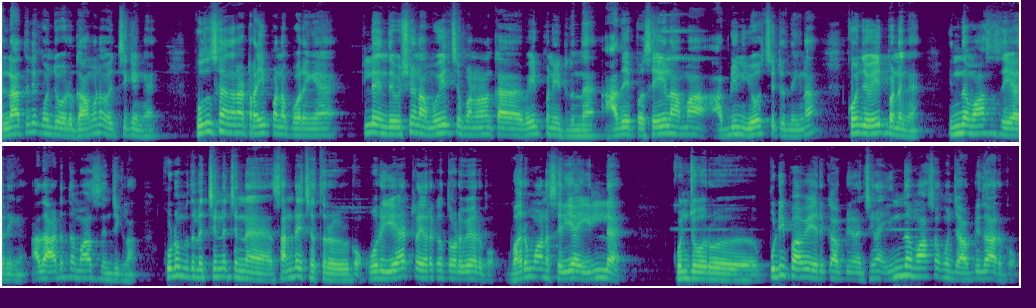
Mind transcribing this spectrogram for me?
எல்லாத்துலேயும் கொஞ்சம் ஒரு கவனம் வச்சுக்கோங்க. புதுசாக எதனா ட்ரை பண்ண போகிறீங்க இல்லை இந்த விஷயம் நான் முயற்சி பண்ணலாம் க வெயிட் பண்ணிட்டு இருந்தேன். அதை இப்போ செய்யலாமா அப்படின்னு யோசிச்சுட்டு இருந்தீங்கன்னா கொஞ்சம் வெயிட் பண்ணுங்கள் இந்த மாதம் செய்யாதீங்க. அதை அடுத்த மாதம் செஞ்சுக்கலாம். குடும்பத்தில் சின்ன சின்ன சண்டை சத்துரு இருக்கும். ஒரு ஏற்ற இறக்கத்தோடவே இருக்கும். வருமானம் சரியாக இல்லை. கொஞ்சம் ஒரு பிடிப்பாகவே இருக்குது அப்படின்னு நினச்சிங்கன்னா இந்த மாதம் கொஞ்சம் அப்படி தான் இருக்கும்.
